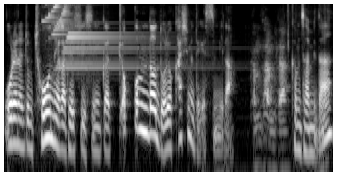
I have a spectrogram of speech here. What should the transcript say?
올해는 좀 좋은 해가 될 수 있으니까 조금 더 노력하시면 되겠습니다. 감사합니다. 감사합니다.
